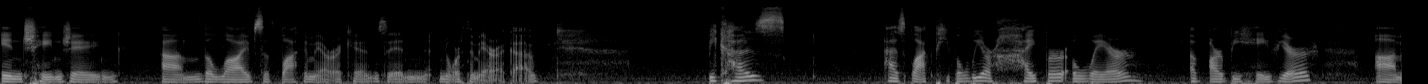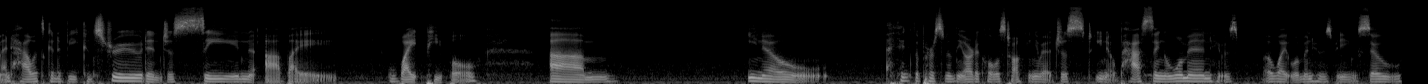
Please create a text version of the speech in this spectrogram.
in changing um, the lives of black Americans in North America. Because as black people, we are hyper aware of our behavior um, and how it's going to be construed and just seen uh, by white people. Um, you know, I think the person in the article was talking about just, you know, passing a woman who was a white woman who was being so,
